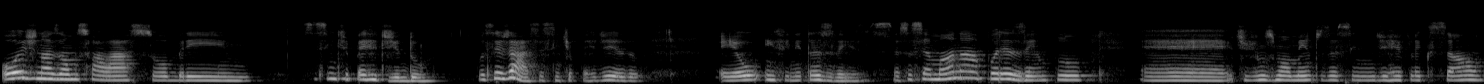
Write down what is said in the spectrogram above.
Hoje nós vamos falar sobre se sentir perdido. Você já se sentiu perdido? Eu, infinitas vezes. Essa semana, por exemplo, é, tive uns momentos assim de reflexão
